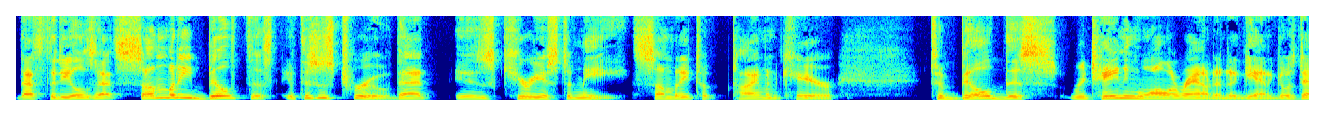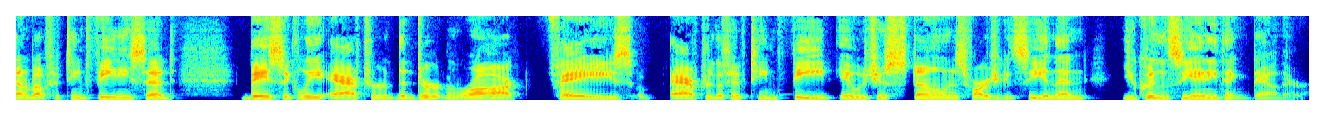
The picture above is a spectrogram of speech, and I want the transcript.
that's the deal: is that somebody built this. If this is true, that is curious to me. Somebody took time and care to build this retaining wall around it. Again, it goes down about 15 feet. He said basically after the dirt and rock phase, after the 15 feet, it was just stone as far as you could see. And then you couldn't see anything down there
